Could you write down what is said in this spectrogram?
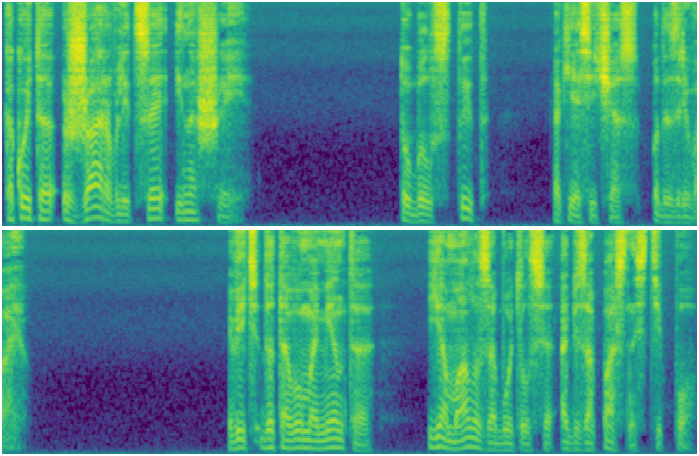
Какой-то жар в лице и на шее. То был стыд, как я сейчас подозреваю. Ведь до того момента я мало заботился о безопасности По.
